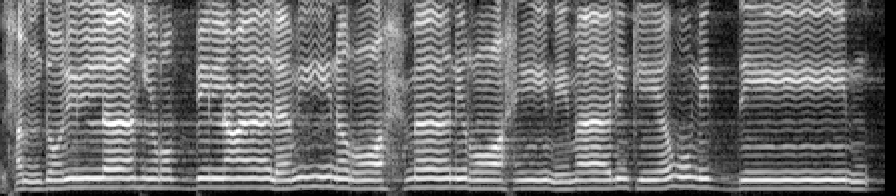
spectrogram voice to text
الحمد لله رب العالمين. الرحمن الرحيم. مالك يوم الدين.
